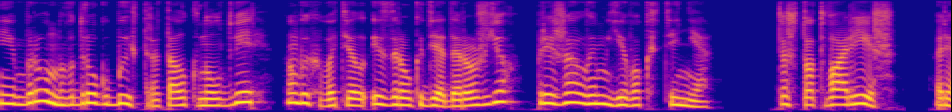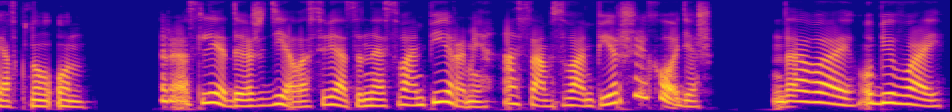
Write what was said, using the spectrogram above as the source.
и Брун вдруг быстро толкнул дверь, выхватил из рук деда ружье, прижал им его к стене. «Ты что творишь?» — рявкнул он. «Расследуешь дело, связанное с вампирами, а сам с вампиршей ходишь? Давай, убивай,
